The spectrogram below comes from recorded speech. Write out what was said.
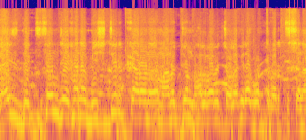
গাইজ দেখছেন যে এখানে বৃষ্টির কারণে মানুষজন ভালোভাবে চলাফেরা করতে পারতেছে না।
